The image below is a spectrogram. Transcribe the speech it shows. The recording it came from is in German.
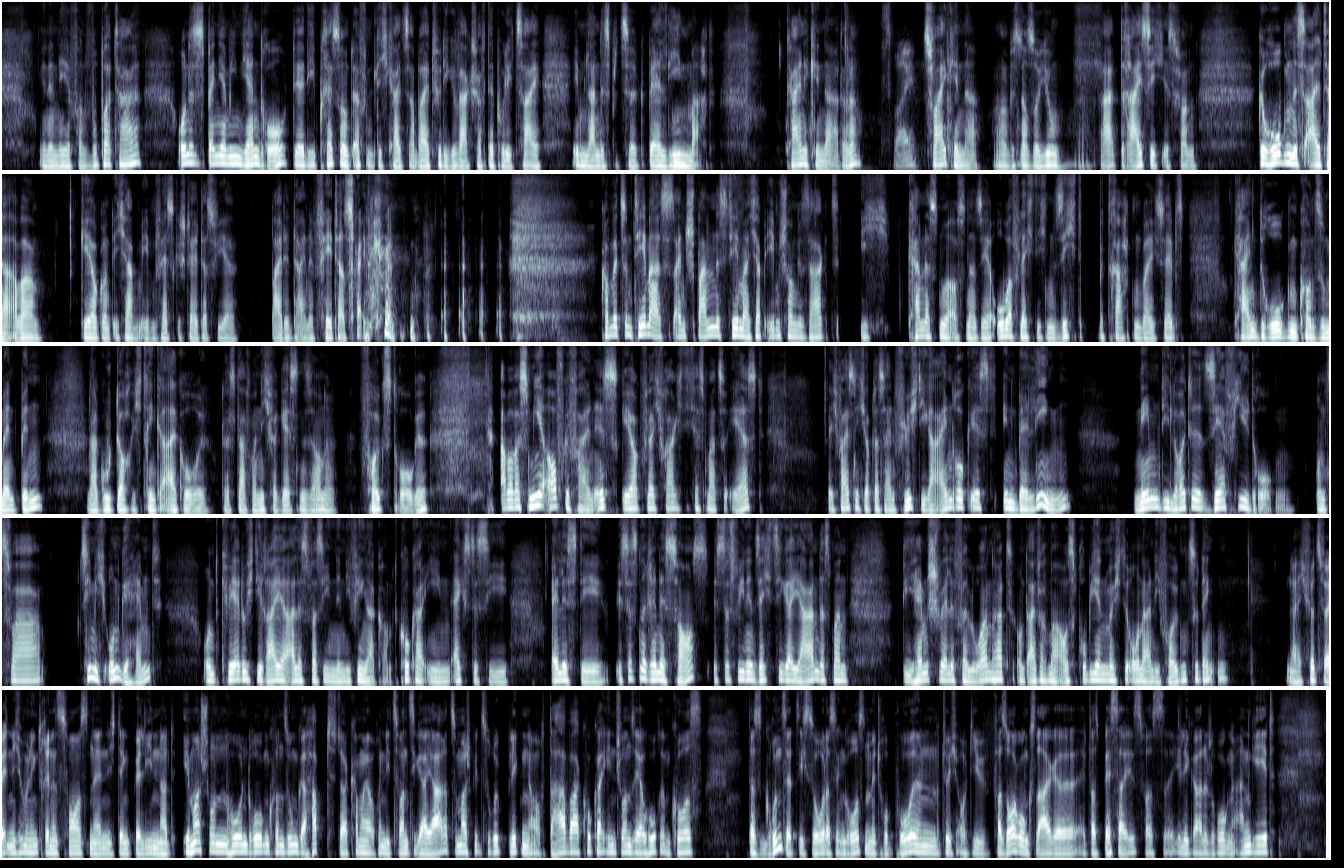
in der Nähe von Wuppertal. Und es ist Benjamin Jendro, der die Presse- und Öffentlichkeitsarbeit für die Gewerkschaft der Polizei im Landesbezirk Berlin macht. Keine Kinder hat, oder? Zwei. Zwei Kinder. Oh, du bist noch so jung. Ja, 30 ist schon gehobenes Alter, aber Georg und ich haben eben festgestellt, dass wir beide deine Väter sein könnten. Kommen wir zum Thema. Es ist ein spannendes Thema. Ich habe eben schon gesagt, ich kann das nur aus einer sehr oberflächlichen Sicht betrachten, weil ich selbst kein Drogenkonsument bin. Na gut, doch, ich trinke Alkohol. Das darf man nicht vergessen, das ist auch eine Volksdroge. Aber was mir aufgefallen ist, Georg, vielleicht frage ich dich das mal zuerst. Ich weiß nicht, ob das ein flüchtiger Eindruck ist. In Berlin nehmen die Leute sehr viel Drogen. Und zwar ziemlich ungehemmt und quer durch die Reihe alles, was ihnen in die Finger kommt. Kokain, Ecstasy, LSD. Ist das eine Renaissance? Ist das wie in den 60er Jahren, dass man die Hemmschwelle verloren hat und einfach mal ausprobieren möchte, ohne an die Folgen zu denken? Na, ich würde es vielleicht nicht unbedingt Renaissance nennen. Ich denke, Berlin hat immer schon einen hohen Drogenkonsum gehabt. Da kann man ja auch in die 20er Jahre zum Beispiel zurückblicken. Auch da war Kokain schon sehr hoch im Kurs. Das ist grundsätzlich so, dass in großen Metropolen natürlich auch die Versorgungslage etwas besser ist, was illegale Drogen angeht.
